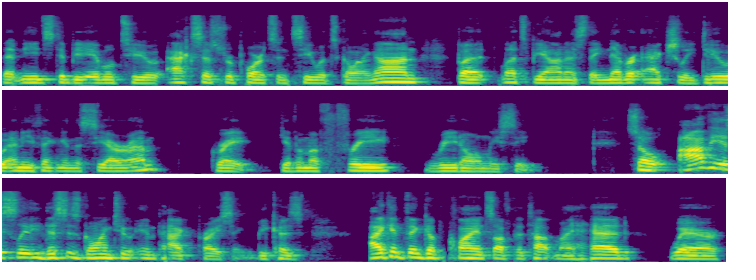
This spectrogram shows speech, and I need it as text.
that needs to be able to access reports and see what's going on, but let's be honest, they never actually do anything in the CRM, great. Give them a free read-only seat. So obviously this is going to impact pricing because I can think of clients off the top of my head where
